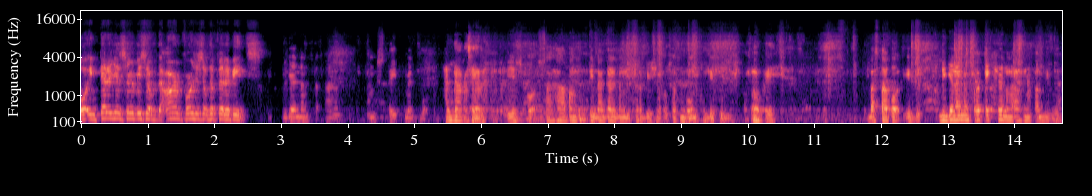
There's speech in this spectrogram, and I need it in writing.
o Intelligence Service of the Armed Forces of the Philippines. Bigyan ng uh, ang statement po. Handa ka, sir? Yes po, sa habang tinagal ng serbisyo ko sa buong Pilipinas. Okay. Basta po, bigyan lang ng protection ng aking pamilya.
